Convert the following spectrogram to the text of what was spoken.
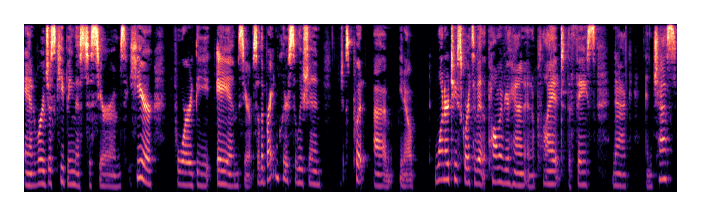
And we're just keeping this to serums here for the AM serum. So, the bright and clear solution, just put, um, you know, one or two squirts of it in the palm of your hand and apply it to the face, neck, and chest.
